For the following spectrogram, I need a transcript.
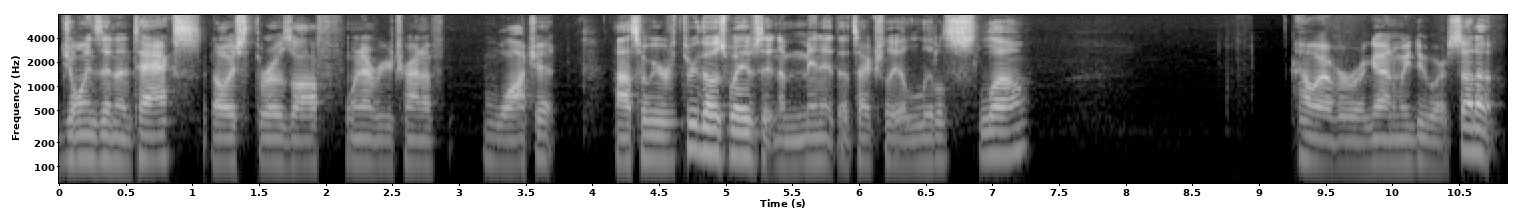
joins in attacks. It always throws off whenever you're trying to watch it. Uh, so we were through those waves in a minute. That's actually a little slow. However, again, we do our setup,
